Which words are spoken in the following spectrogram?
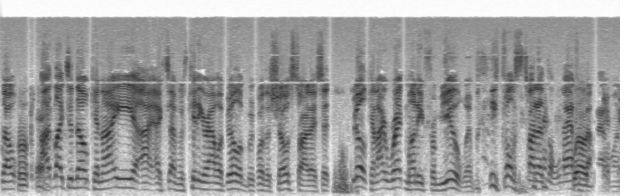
So I'd like to know, can I, I? I was kidding around with Bill before the show started. I said, Bill, can I rent money from you? And people started to laugh Well, about that one.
